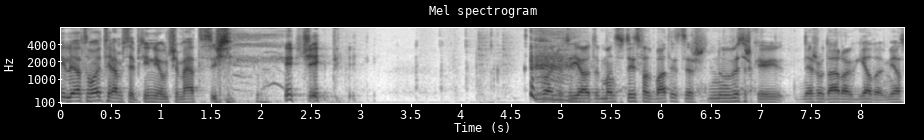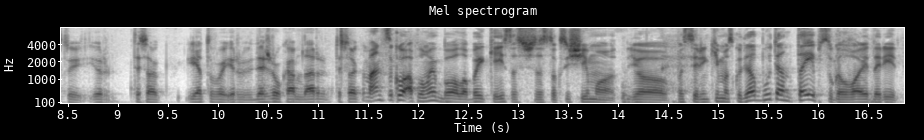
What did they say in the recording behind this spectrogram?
į Lietuvą tiriam septyni jaučiu metas iš- išeiti. Žodžiu, tai jo, tai man su tais batais, tai aš nu, visiškai, nežinau, daro gėdą miestui ir tiesiog Lietuvai ir nežinau kam dar, tiesiog Man sakau, aplamai buvo labai keistas šis toks išėjimo jo pasirinkimas. Kodėl būtent taip sugalvojai daryti?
